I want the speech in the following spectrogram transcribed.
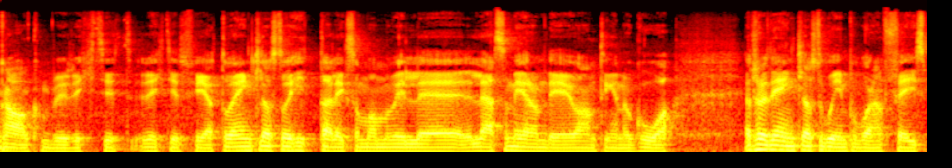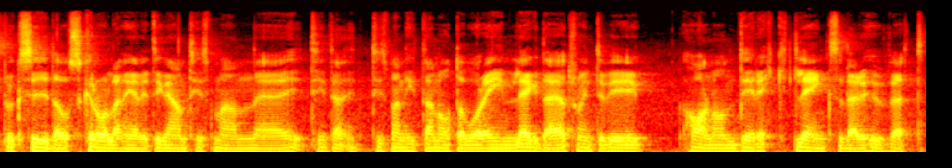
Ja, det kommer bli riktigt, riktigt fet och enklast att hitta liksom om man vill läsa mer om det är ju antingen att gå jag tror att det är enklast att gå in på vår Facebook-sida och scrolla ner lite grann tills man, tills man hittar något av våra inlägg där. Jag tror inte vi har någon direkt länk så där i huvudet.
